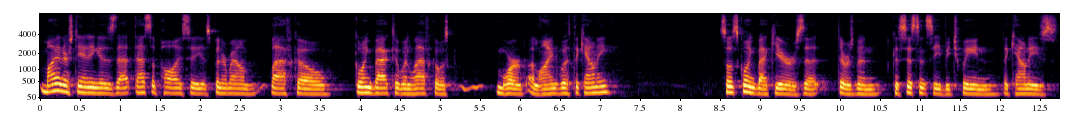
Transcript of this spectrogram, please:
My understanding is that that's a policy that's been around LAFCO, going back to when LAFCO was more aligned with the county. So it's going back years that there's been consistency between the county's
